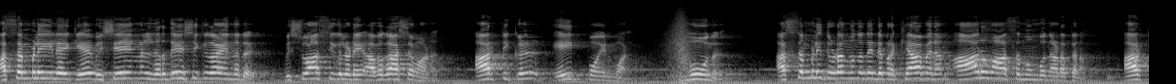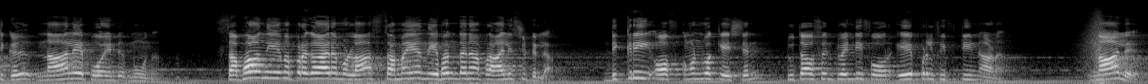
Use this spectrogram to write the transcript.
അസംബ്ലിയിലേക്ക് വിഷയങ്ങൾ നിർദ്ദേശിക്കുക എന്നത് വിശ്വാസികളുടെ അവകാശമാണ്. Article eight point one. മൂന്ന്. അസംബ്ലി തുടങ്ങുന്നതിന്റെ പ്രഖ്യാപനം ആറുമാസം മുമ്പ് നടത്തണം. ആർട്ടിക്കിൾ നാല് പോയിന്റ് മൂന്ന്. സഭാ നിയമപ്രകാരമുള്ള സമയ നിബന്ധന പാലിച്ചിട്ടില്ല. Decree of convocation two thousand twenty four April fifteen ആണ്. നാല്.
